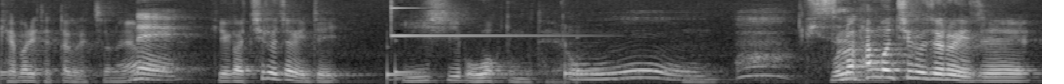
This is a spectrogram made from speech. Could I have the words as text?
개발이 됐다 그랬잖아요. 네. 걔가 치료제가 이제 25억 정도 돼요. 오. 음. 물론 한 번 치료제로 이제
